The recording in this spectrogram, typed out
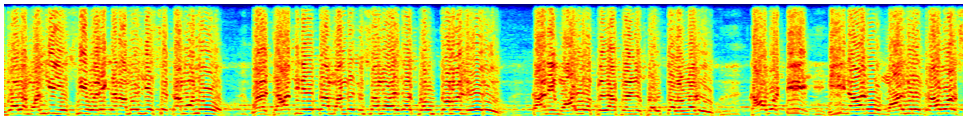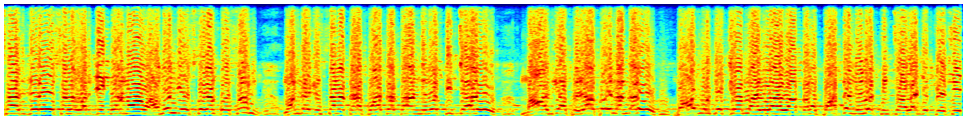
ఇవాళ మళ్ళీ ఎస్సీ వర్గీకరణ అమలు చేసే క్రమంలో మన జాతి నేత మండక మాదిగ గారు ప్రభుత్వంలో లేరు. కానీ మాదిగ ప్రజాప్రతినిధులు ప్రభుత్వాలు ఉన్నాడు. కాబట్టి ఈనాడు మాదిగలకు రావాల్సిన రిజర్వేషన్ల వర్గీకరణ అమలు చేసుకోవడం కోసం మందకృష్ణ తన పాత్ర తాను నిర్వర్తించాడు. మాదిగ ప్రజాప్రతినిధులందరూ బాబు లాగా తమ పాత్ర నిర్వర్తించాలని చెప్పేసి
